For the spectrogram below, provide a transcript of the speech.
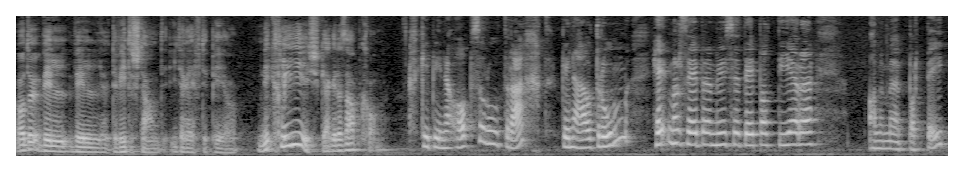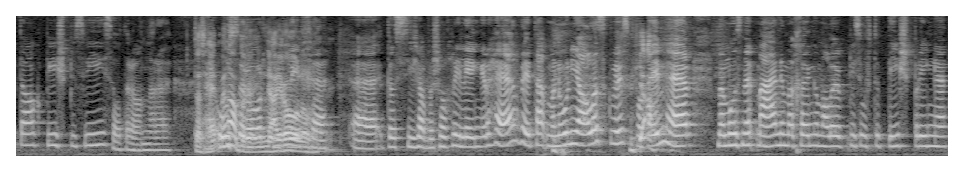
oder? Weil, weil der Widerstand in der FDP ja nicht klein ist gegen das Abkommen. Ich gebe Ihnen absolut recht. Genau darum hätte man es eben müssen debattieren an einem Parteitag beispielsweise oder an einer das hat man aber in Nairobi. Äh, das ist aber schon ein bisschen länger her. Dort hat man noch nicht alles gewusst. Von ja. dem her, man muss nicht meinen, man könne mal etwas auf den Tisch bringen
